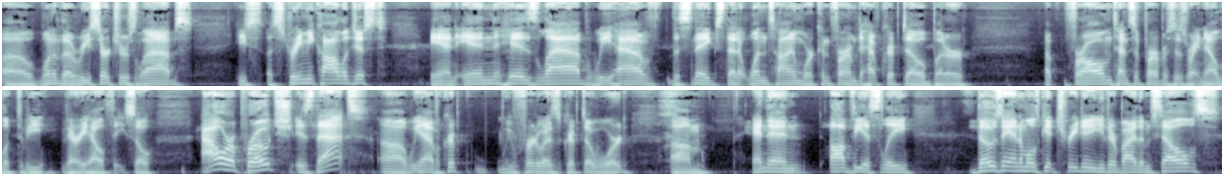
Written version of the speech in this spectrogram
uh, one of the researchers' labs. He's a stream ecologist, and in his lab, we have the snakes that at one time were confirmed to have crypto, but are, uh, for all intensive purposes, right now look to be very healthy. So, our approach is that uh, we have a crypt. We refer to it as a crypto ward, um, and then obviously those animals get treated either by themselves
